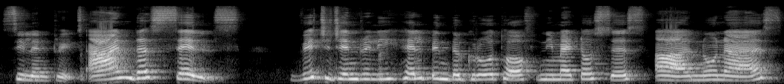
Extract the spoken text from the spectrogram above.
coelentrates and the cells which generally help in the growth of nematocysts are known as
